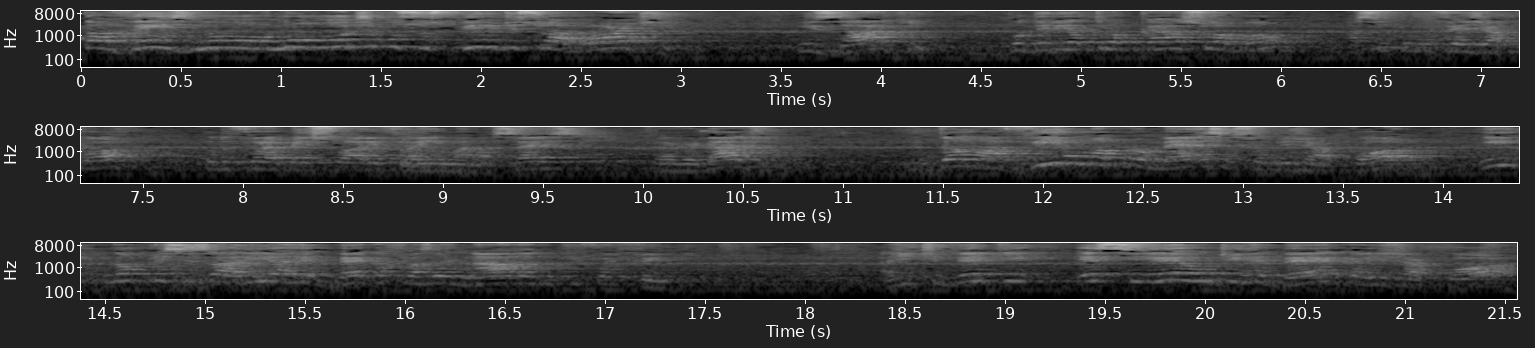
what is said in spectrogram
Talvez no, no último suspiro de sua morte, Isaac poderia trocar a sua mão, assim como fez Jacó quando foi abençoar Efraim e Manassés, não é verdade? Então havia uma promessa sobre Jacó e não precisaria Rebeca fazer nada do que foi feito. A gente vê que esse erro de Rebeca e Jacó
